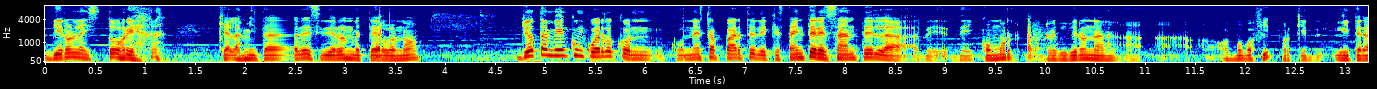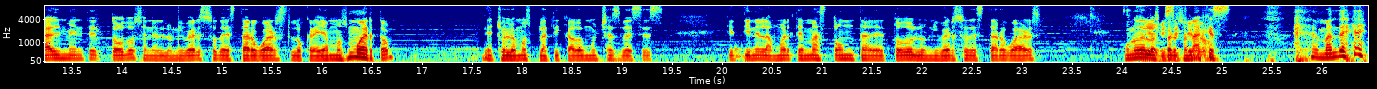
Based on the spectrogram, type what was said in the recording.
vieron la historia que a la mitad decidieron meterlo, ¿no? Yo también concuerdo con, esta parte de que está interesante la de, cómo revivieron a, Boba Fett, porque literalmente todos en el universo de Star Wars lo creíamos muerto. De hecho, lo hemos platicado muchas veces, que tiene la muerte más tonta de todo el universo de Star Wars. Uno de los personajes... ¿Mandé?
